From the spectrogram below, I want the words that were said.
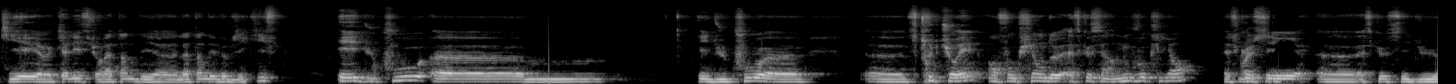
qui est euh, calé sur l'atteinte des, euh, l'atteinte des objectifs et du coup, et du coup euh, euh, structuré en fonction de est-ce que c'est un nouveau client, est-ce que c'est euh, est-ce que c'est du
